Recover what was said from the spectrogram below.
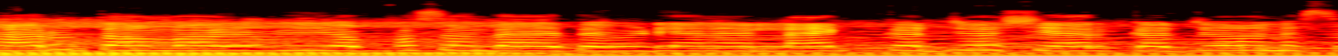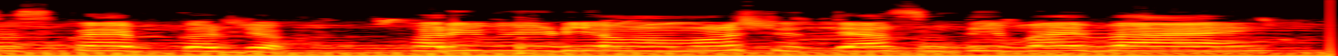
સારું તો અમારો વીડિયો પસંદ આવે તો વિડીયોને લાઈક કરજો શેર કરજો અને સબસ્ક્રાઇબ કરજો. ફરી વિડીયોમાં મળશું. ત્યાં સુધી બાય બાય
